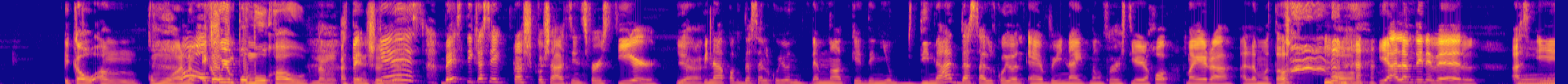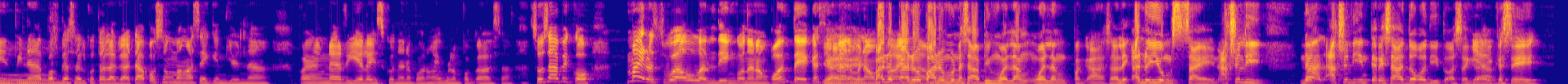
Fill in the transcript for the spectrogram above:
ikaw ang kumuha ng, ikaw yung pumukaw ng attention niya. yes! Bestie kasi crush ko siya since first year. Yeah. Pinapagdasal ko yun. I'm not kidding you. Dinadasal ko yun every night nung first year ako. Mayra, alam mo to? Oo. yeah, alam din ni Bel. As in, Oh. pinapagdasal ko talaga. Tapos nung mga second year na, parang na-realize ko na na parang, ay, walang pag-asa. So sabi ko, might as well landing ko na ng konti kasi Yeah, yeah, naman yeah. ako Paano, paano, paano mo nasabing walang, walang pag-asa? Like, ano yung sign? Actually, na, actually, interesado ako dito as a guy. Yeah. Kasi,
